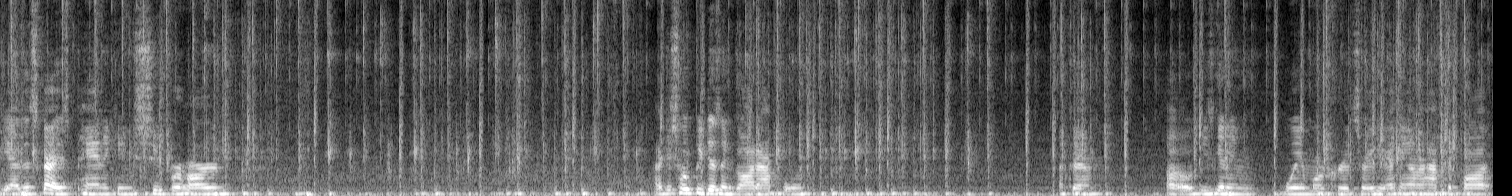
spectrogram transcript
Yeah, this guy is panicking super hard. I just hope he doesn't God Apple. Okay. Uh oh, he's getting way more crits right here. I think I'm gonna have to pot.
